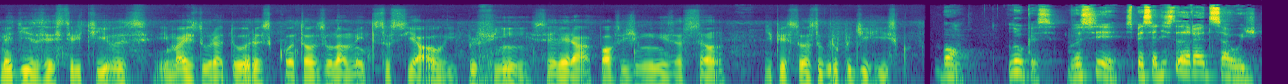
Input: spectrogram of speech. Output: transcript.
medidas restritivas e mais duradouras quanto ao isolamento social e, por fim, acelerar a pauta de imunização de pessoas do grupo de risco. Bom, Lucas, você, especialista da área de saúde,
